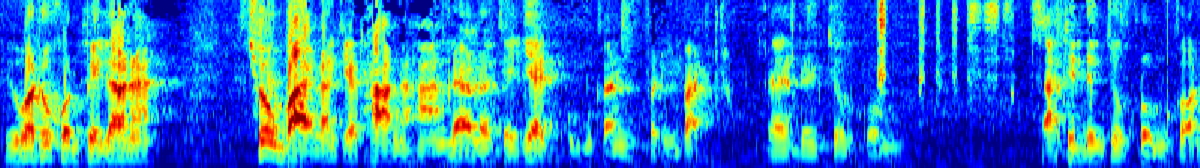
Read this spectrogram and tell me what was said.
ถือว่าทุกคนเป็นแล้วนะ ช่วงบ่ายหลังจากทานอาหารแล้ว เราจะแยกกลุ่มกันปฏิบัติเดินจงกรม สาธิตเดินจงกรมก่อน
